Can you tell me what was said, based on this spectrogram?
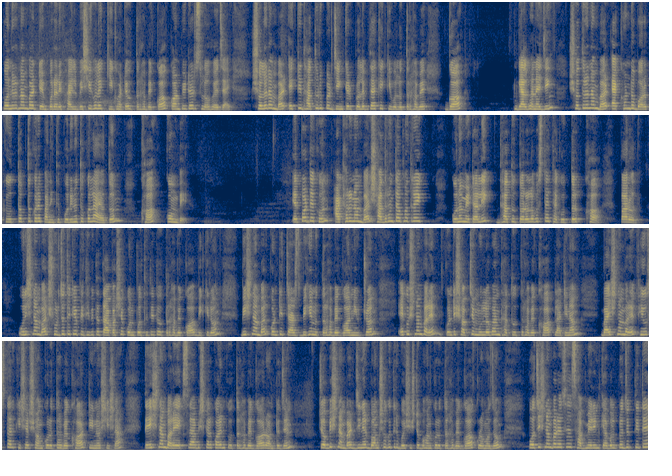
পনেরো নম্বর, টেম্পোরারি ফাইল বেশি হলে কি ঘটে? উত্তর হবে ক, কম্পিউটার স্লো হয়ে যায়। ষোলো নম্বর, একটি ধাতুর উপর জিঙ্কের প্রলেপ দেয়াকে কি বলে? উত্তর হবে গ, গ্যালভানাইজিং। সতেরো নম্বর, একখণ্ড বরফকে উত্তপ্ত করে পানিতে পরিণত করলে আয়তন, খ, কমবে। এরপর দেখুন, আঠারো নম্বর, সাধারণ তাপমাত্রায় কোনো মেটালিক ধাতু তরল অবস্থায় থাকে, উত্তর খ, পারদ। উনিশ নম্বর, সূর্য থেকে পৃথিবীতে তাপ আসে, কোন পদ্ধতিতে? উত্তর হবে ক, বিকিরণ। বিশ নম্বর, কোনটি চার্জবিহীন? উত্তর হবে গ, নিউট্রন। একুশ নম্বরে, কোনটি সবচেয়ে মূল্যবান ধাতু? উত্তর হবে খ, প্লাটিনাম। বাইশ নম্বরে, ফিউজ তার কিসের সংকর? উত্তর হবে খ, টিনো সীসা। তেইশ নম্বরে এক্স রে আবিষ্কার করেন কি? উত্তর হবে গ রন্টোজেন চব্বিশ নম্বর জিনের বংশগতির বৈশিষ্ট্য বহন করে উত্তর হবে গ, ক্রোমোজোম। পঁচিশ নম্বর রয়েছে সাবমেরিন কেবল প্রযুক্তিতে।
